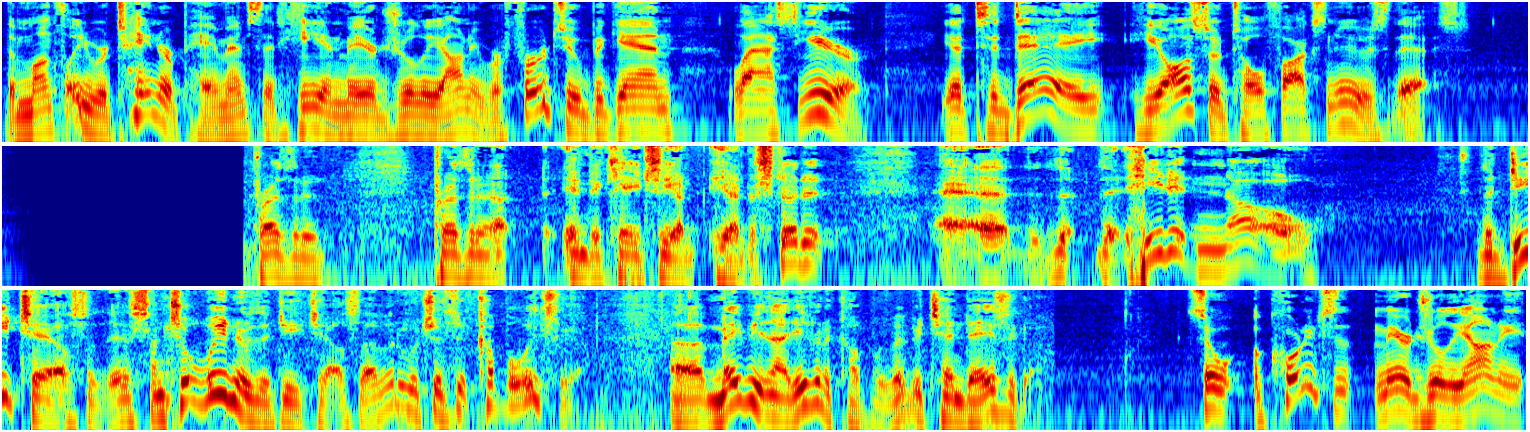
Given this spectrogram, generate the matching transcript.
The monthly retainer payments that he and Mayor Giuliani referred to began last year. Yet today, he also told Fox News this. President, President indicates he, he understood it. Uh, th- he didn't know the details of this until we knew the details of it, which was a couple weeks ago. Uh, maybe not even a couple, maybe 10 days ago. So, according to Mayor Giuliani,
